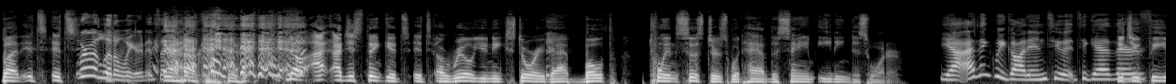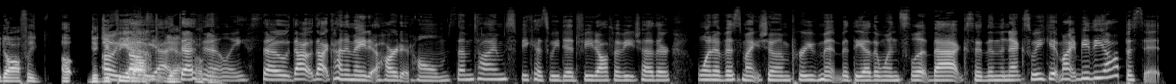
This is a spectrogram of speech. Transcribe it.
but it's it's we're a little weird. It's okay. no, I, I just think it's it's a real unique story that both twin sisters would have the same eating disorder. Yeah, I think we got into it together. Did you feed off? Uh, did you oh, feed yeah, off? Oh, yeah, yeah definitely. Okay. So that that kind of made it hard at home sometimes because we did feed off of each other. One of us might show improvement, but the other one slipped back. So then the next week it might be the opposite.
